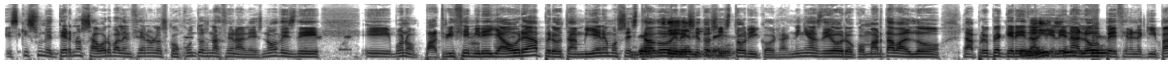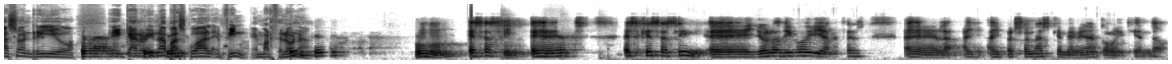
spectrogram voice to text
es que es un eterno sabor valenciano en los conjuntos nacionales, ¿no? Desde, bueno, Patricia y Mireia ahora, pero también hemos estado en éxitos históricos. Las Niñas de Oro, con Marta Baldó, la propia Quereda y Elena López en el equipazo en Río, en Carolina Pascual, en fin, en Barcelona. Es así, es, es, que es así. Eh, yo lo digo y a veces eh, hay, hay, personas que me vienen como diciendo,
